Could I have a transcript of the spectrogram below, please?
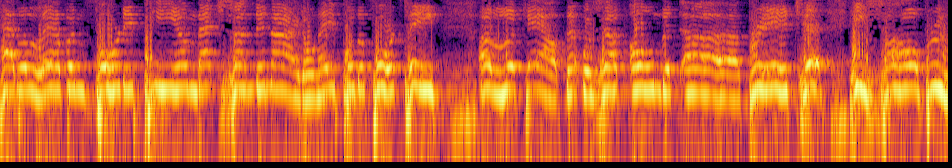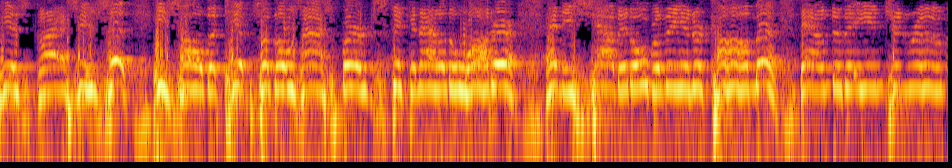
At 11:40 p.m. that Sunday night on April the 14th, a lookout that was up on the uh, bridge. He saw through his glasses, he saw the tips of those icebergs sticking out of the water, and he shouted over the intercom down to the engine room,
